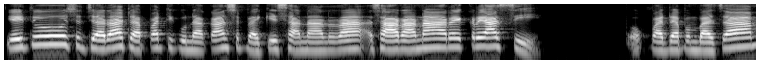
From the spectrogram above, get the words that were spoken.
Yaitu sejarah dapat digunakan sebagai sarana, sarana rekreasi pada pembaca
